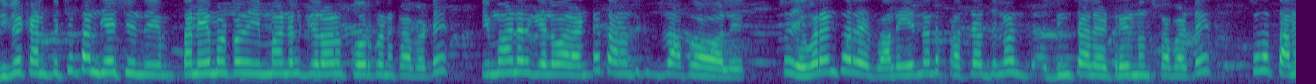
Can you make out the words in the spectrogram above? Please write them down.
దివ్య కనిపించింది తను చేసింది. తను ఏమనుకుంది ఇమానుయల్ గెలవాలని కోరుకున్నాను కాబట్టి ఇమానుయల్ గెలవాలంటే తన నుంచి డ్రాప్ కావాలి. సో ఎవరైనా సరే వాళ్ళు ఏంటంటే ప్రత్యర్థులను దించాలి ట్రైన్ నుంచి కాబట్టి సో తన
